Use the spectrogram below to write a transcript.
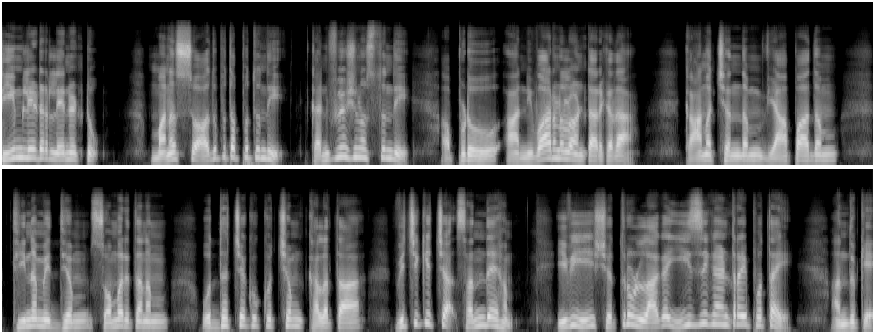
టీం లీడర్ లేనట్టు. మనస్సు అదుపు తప్పుతుంది కన్ఫ్యూషన్ వస్తుంది. అప్పుడు ఆ నివారణలు అంటారు కదా కామఛందం వ్యాపాదం తీనమిథ్యం సోమరితనం ఉద్ధచ్చకు కుచ్చం కలత విచికిచ్చ సందేహం. ఇవి శత్రువుల్లాగా ఈజీగా ఎంటర్ అయిపోతాయి. అందుకే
